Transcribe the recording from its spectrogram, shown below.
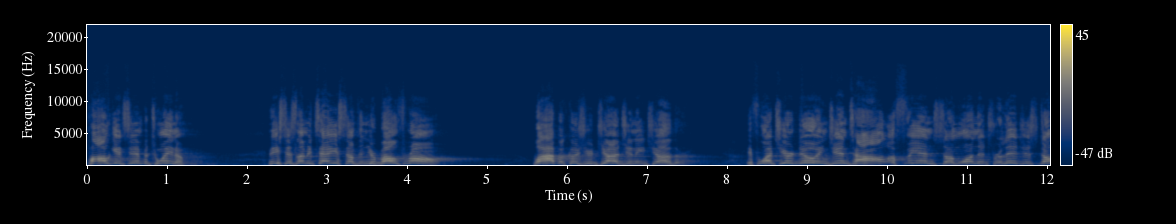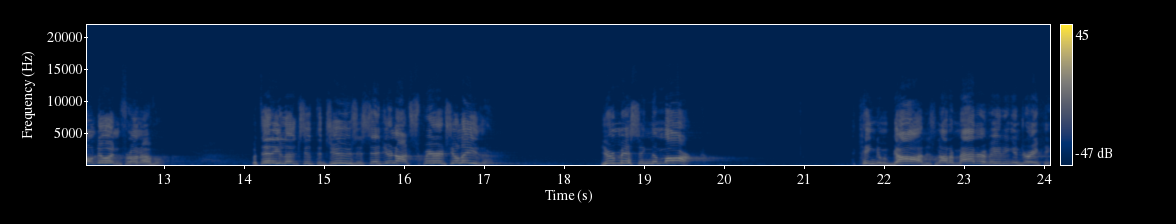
Paul gets in between them. And he says, Let me tell you something, you're both wrong. Why? Because you're judging each other. If what you're doing, Gentile, offends someone that's religious, don't do it in front of them. But then he looks at the Jews and said, You're not spiritual either. You're missing the mark. The kingdom of God is not a matter of eating and drinking,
